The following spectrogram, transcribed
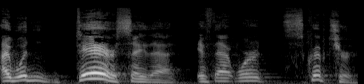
I wouldn't dare say that if that weren't scripture.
